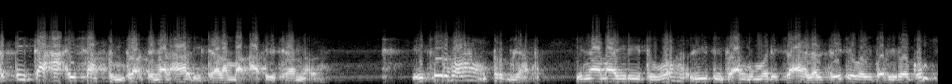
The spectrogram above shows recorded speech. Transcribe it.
Ketika Aisyah bentrok dengan Ali dalam Wakatil Jamal, itu orang berberapa. Inama yuridu wah li tiba angkumurisa ahlal baiti wa yutahirakum.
